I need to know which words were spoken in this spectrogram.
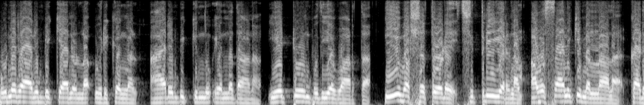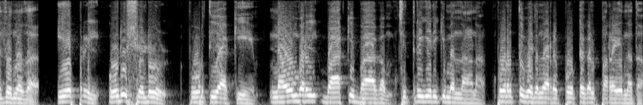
പുനരാരംഭിക്കാനുള്ള ഒരുക്കങ്ങൾ ആരംഭിക്കുന്നു എന്നതാണ് ഏറ്റവും പുതിയ വാർത്ത. ഈ വർഷത്തോടെ ചിത്രീകരണം അവസാനിക്കുമെന്നാണ് കരുതുന്നത്. ഏപ്രിൽ ഒരു ഷെഡ്യൂൾ പൂർത്തിയാക്കുകയും നവംബറിൽ ബാക്കി ഭാഗം ചിത്രീകരിക്കുമെന്നാണ് പുറത്തുവരുന്ന റിപ്പോർട്ടുകൾ പറയുന്നത്.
